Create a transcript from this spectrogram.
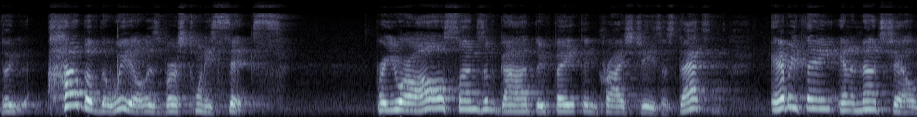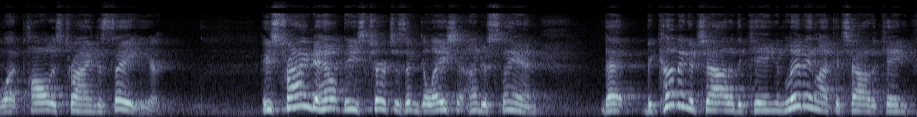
The hub of the wheel is verse 26. For you are all sons of God through faith in Christ Jesus. That's everything in a nutshell what Paul is trying to say here. He's trying to help these churches in Galatia understand that becoming a child of the king and living like a child of the king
